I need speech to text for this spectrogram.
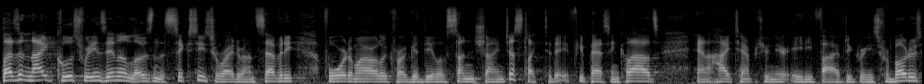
Pleasant night, coolest readings in and lows in the 60s to right around 70. For tomorrow, look for a good deal of sunshine, just like today. A few passing clouds and a high temperature near 85 degrees. For boaters,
